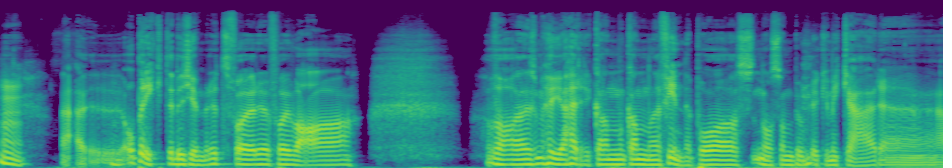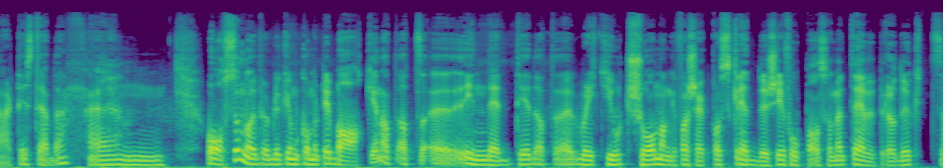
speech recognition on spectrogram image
Mm. Jeg er oppriktig bekymret for, for hva hva liksom, høye herrer kan, kan finne på nå som publikum ikke er, eh, er til stede. Um, og også når publikum kommer tilbake igjen, at, at uh, innen den tid at det er blitt gjort så mange forsøk på å skreddersy fotball som et TV-produkt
